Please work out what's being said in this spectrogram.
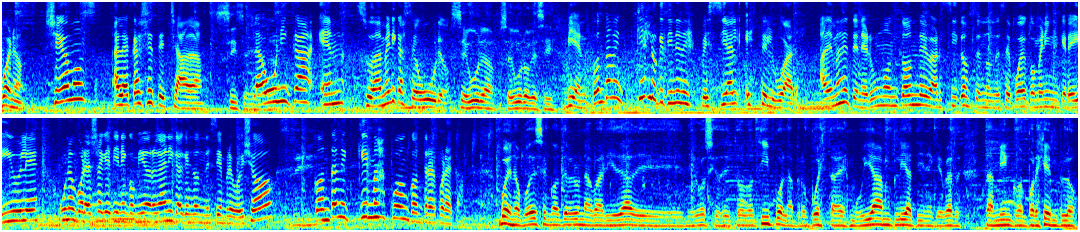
Bueno, llegamos a la calle Techada. Sí, señora. La única en Sudamérica seguro. Segura, seguro que sí. Bien, contame, ¿qué es lo que tiene de especial este lugar? Además de tener un montón de barcitos en donde se puede comer increíble, uno por allá que tiene comida orgánica, que es donde siempre voy yo. Sí. Contame, ¿qué más puedo encontrar por acá? Bueno, podés encontrar una variedad de negocios de todo tipo, la propuesta es muy amplia, tiene que ver también con, por ejemplo,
